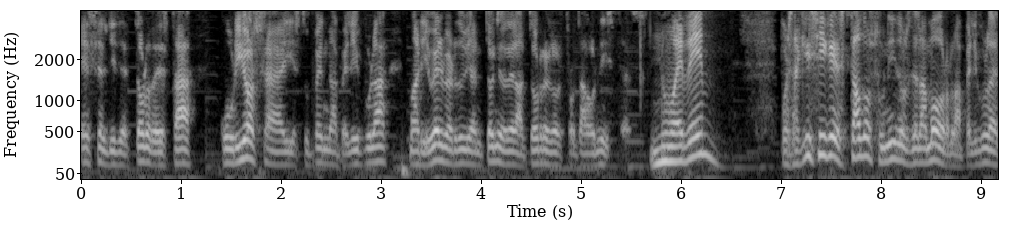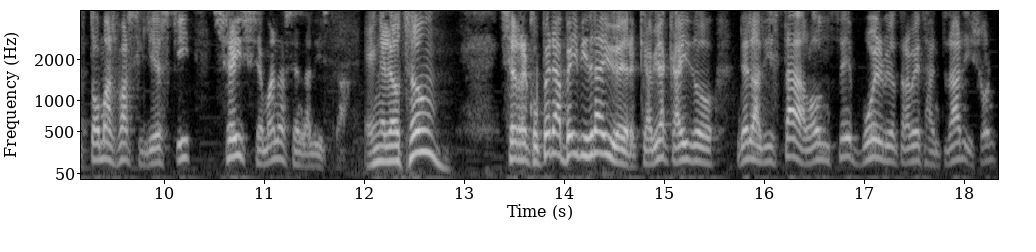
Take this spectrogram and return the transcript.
es el director de esta curiosa y estupenda película, Maribel Verdú y Antonio de la Torre los protagonistas. ¿Nueve? Pues aquí sigue Estados Unidos del Amor, la película de Thomas Wasilewski, seis semanas en la lista. ¿En el 8? Se recupera Baby Driver, que había caído de la lista al 11, vuelve otra vez a entrar y son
